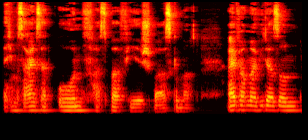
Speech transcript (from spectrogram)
ich muss sagen, es hat unfassbar viel Spaß gemacht. Einfach mal wieder so ein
